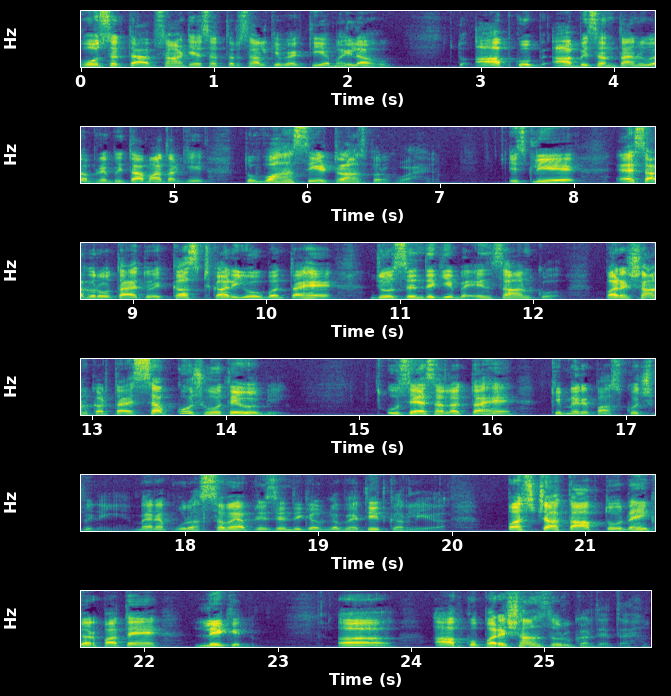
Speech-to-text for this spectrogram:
हो सकता है आप साठ या सत्तर साल के व्यक्ति या महिला हो तो आपको आप भी संतान हुए अपने पिता माता की तो वहाँ से ये ट्रांसफ़र हुआ है। इसलिए ऐसा अगर होता है तो एक कष्टकारी योग बनता है जो ज़िंदगी में इंसान को परेशान करता है सब कुछ होते हुए भी। उसे ऐसा लगता है कि मेरे पास कुछ भी नहीं है मैंने पूरा समय अपनी ज़िंदगी का व्यतीत कर लिया। पश्चाताप तो नहीं कर पाते हैं लेकिन आ, आपको परेशान ज़रूर कर देता है।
